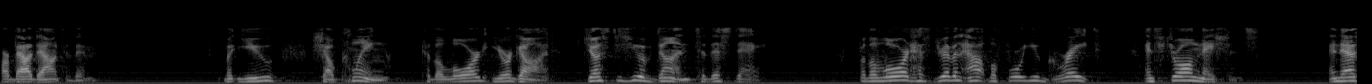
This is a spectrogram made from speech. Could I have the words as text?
or bow down to them. But you shall cling to the Lord your God, just as you have done to this day. For the Lord has driven out before you great and strong nations. And as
